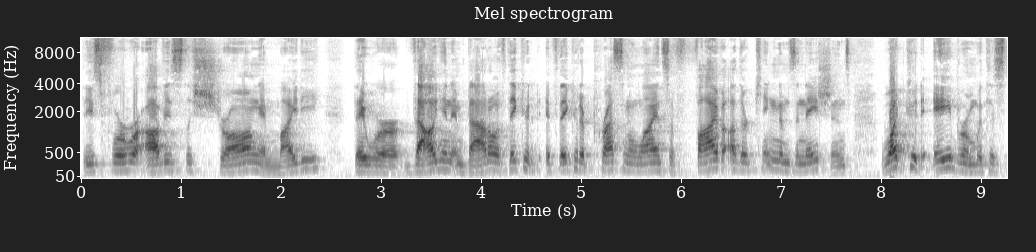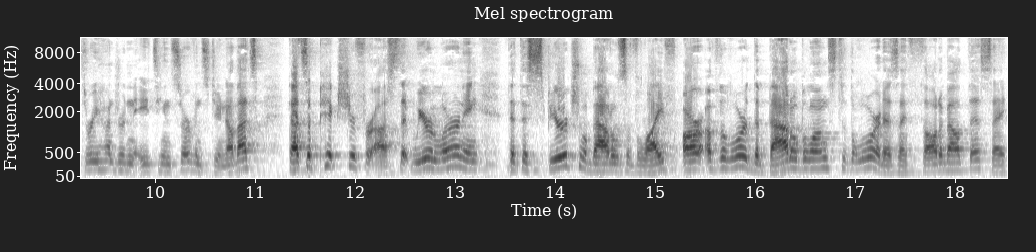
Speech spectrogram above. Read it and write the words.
These four were obviously strong and mighty. They were valiant in battle. If they could, if they could oppress an alliance of five other kingdoms and nations, what could Abram with his 318 servants do? Now that's that's a picture for us that we are learning that the spiritual battles of life are of the Lord. The battle belongs to the Lord. As I thought about this, I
